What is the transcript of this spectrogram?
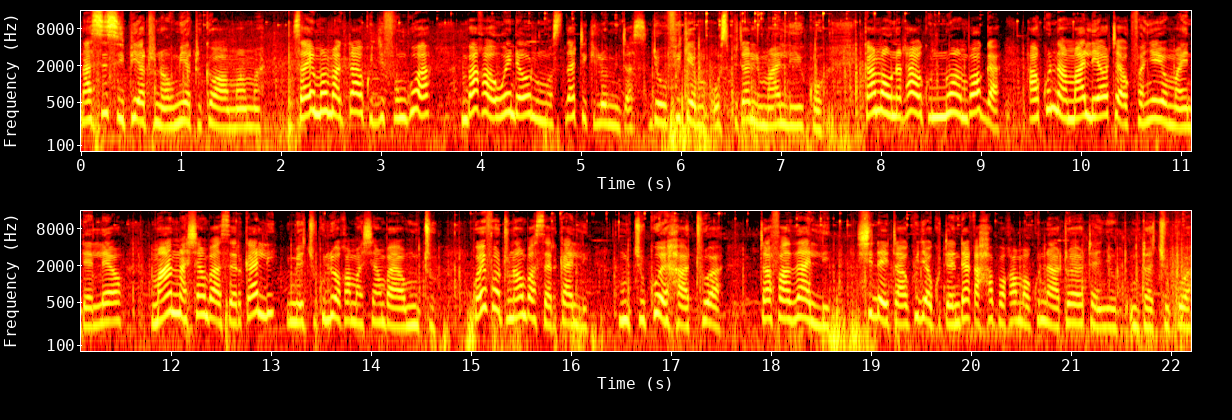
na sisi pia tunaumia tukiwa wamama. Sasa mama akitaka kujifungua mpaka uende almost 30 kilometers ndio ufike hospitali mahali iko. Kama unataka kununua mboga, hakuna mali yote ya kufanyia hiyo maendeleo, maana shamba ya serikali imechukuliwa kama shamba ya mtu. Kwa hivyo tunaomba serikali mchukue hatua tafadhali. Shida itakuja kutendeka hapo kama kuna hatua yote yenye mtachukua.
